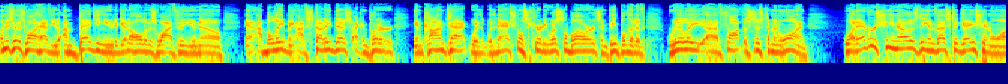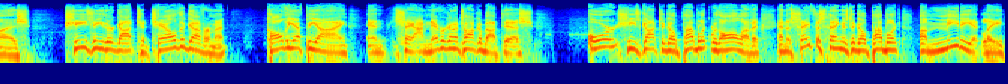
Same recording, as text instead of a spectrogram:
let, me say this while I have you. I'm begging you to get a hold of his wife, who you know. And I believe me, I've studied this. I can put her in contact with, with national security whistleblowers and people that have really uh, fought the system and won. Whatever she knows the investigation was, she's either got to tell the government, call the FBI, and say, I'm never going to talk about this, or she's got to go public with all of it. And the safest thing is to go public immediately.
